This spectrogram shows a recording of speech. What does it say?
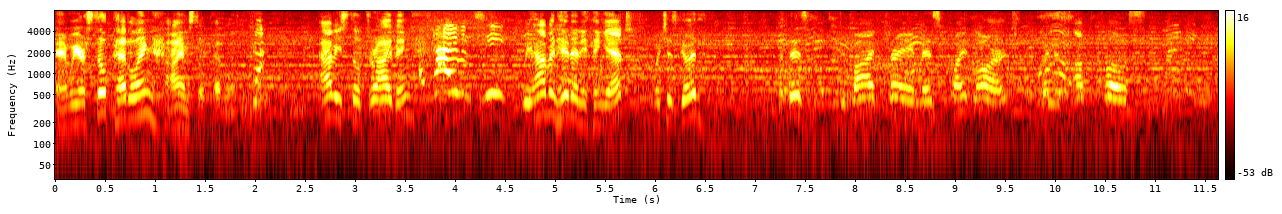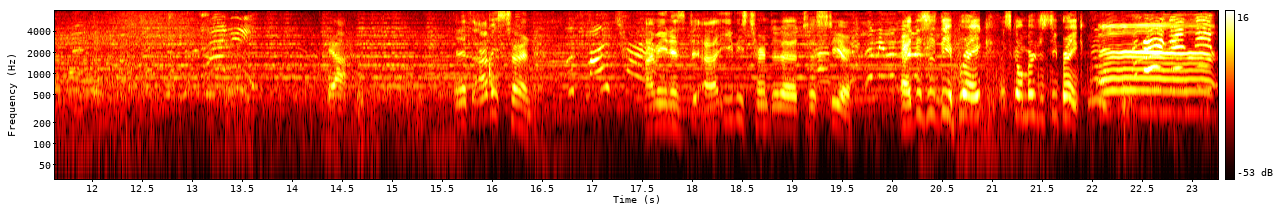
And we are still pedaling. I am still pedaling. Abby's still driving. I can't even see. We haven't hit anything yet, which is good. But this Dubai frame is quite large when it's up close. Yeah. And it's Abby's turn. It's my turn. I mean, it's uh, Evie's turn to, to steer. All right, this is the brake. Let's go emergency brake. Emergency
